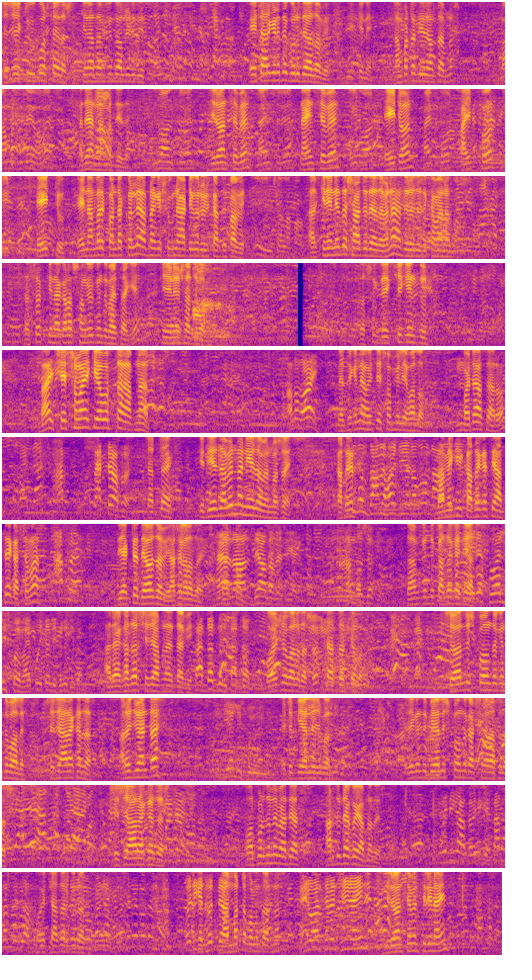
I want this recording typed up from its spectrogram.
শেষে একটু উপর চাই দর্শক কিনা দাম কিন্তু অলরেডি দিচ্ছে। এই টার্গেটেতে গরু দেওয়া যাবে। কিনে। নাম্বারটা দিয়ে দেন তো আপনার। নাম্বার দিতেই হবে। আচ্ছা নাম্বার দিয়ে দেন। Zero one seven zero one seven nine seven nine seven eight one eight one five four five four eight two. Eight two এই নাম্বারে কন্ট্যাক্ট করলে আপনাকে শুকনো হাটি গরুর কাছে পাবে। আর কিনে নিয়ে তো সাহায্য দেওয়া যাবে না দূরে যদি খামানো। দর্শক কেনাকাটার সঙ্গেও কিন্তু ভাই থাকে কিনে নিয়ে সাহায্য পাবে। দর্শক দেখছি কিন্তু। ভাই শেষ সময় কি অবস্থা আপনার? ভালো ভাই। বেচে কিনা হয়েছে সব মিলিয়ে ভালো। কয়টা আছে আর চারটে আছে। চারটা কি দিয়ে যাবেন না নিয়ে যাবেন বাসায়? কাছাকাছি দামে হয় দিয়ে যাব দামে কি কাছাকাছি আছে কাস্টমার আছে। একটা দেওয়া যাবে আশা করা যায়। হ্যাঁ দেওয়া যাবে দাম কিন্তু কাছাকাছি আছে। চুয়াল্লিশ করে ভাই পঁয়তাল্লিশ হলে দিতাম। আর এক হাজার শেষে আপনাদের দাবি। চার দাঁত চার দাঁত। বয়সও ভালো দর্শক সাত সাত কেবল চুয়াল্লিশ পর্যন্ত কিন্তু বলে শেষে আর এক হাজার। আর ওই জোয়ানটা এটা বিয়াল্লিশ করে এটা বিয়াল্লিশ বল। এটা কিন্তু বিয়াল্লিশ পর্যন্ত কাস্টমার আছে দর্শক। শেষে আর এক হাজার। অল্পর জন্য বাদে আছে। আর দুটা কই আপনাদের? ওই চাচার গরু আছে। ওইদিকে আচ্ছা, ধরতে নাম্বারটা বলুন তো আপনার। Zero one seven three nine. Zero one seven three nine.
